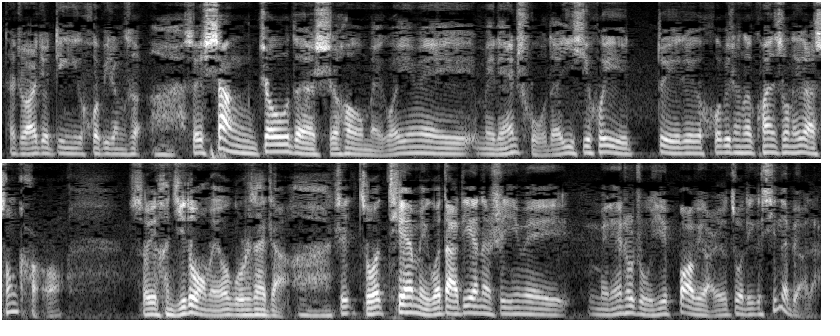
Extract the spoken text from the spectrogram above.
它主要就定一个货币政策啊，所以上周的时候，美国因为美联储的议息会议对这个货币政策宽松的有点松口。所以很激动，美国股市在涨啊！这昨天美国大跌呢，是因为美联储主席鲍威尔又做了一个新的表达。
